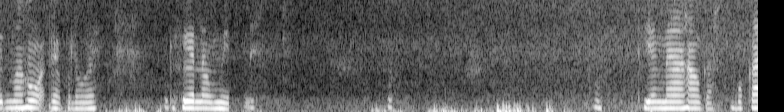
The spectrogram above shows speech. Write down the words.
ขึ้นมาหอดแบบไปเลยก็คือน้องมิดนี่เทียงนาเฮากะบกไกล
